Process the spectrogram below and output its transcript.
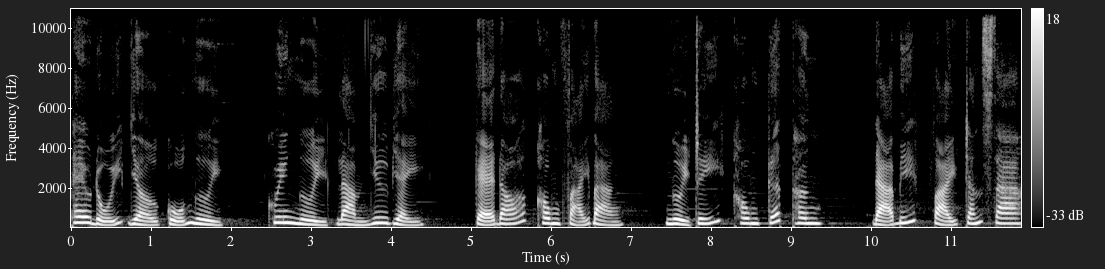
theo đuổi vợ của người, khuyên người làm như vậy. Kẻ đó không phải bạn, người trí không kết thân, đã biết phải tránh xa,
